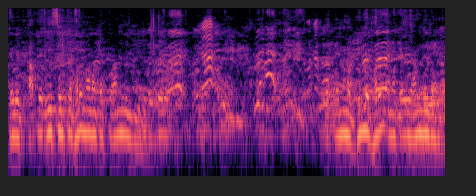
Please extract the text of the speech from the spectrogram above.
তবে কাপের এই সাইডটা ধরেন আমাকে একটু আঙ্গুল দিয়ে মানে ঘুরিয়ে ধরেন আমাকে এই আঙ্গুলটা দিয়ে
